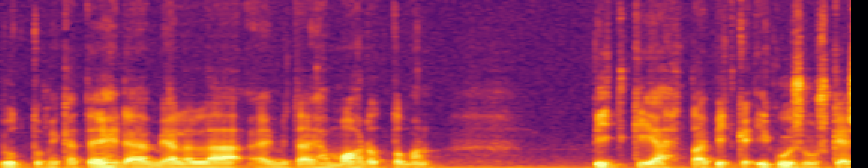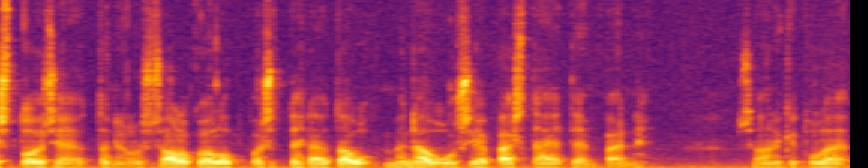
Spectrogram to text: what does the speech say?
juttu, mikä tehdään ja mielellään ei mitään ihan mahdottoman pitkiä tai pitkä ikuisuuskestoisia, jotta niillä olisi alku ja loppu. Ja sitten tehdään jotain, mennään uusia ja päästään eteenpäin, niin se ainakin tulee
